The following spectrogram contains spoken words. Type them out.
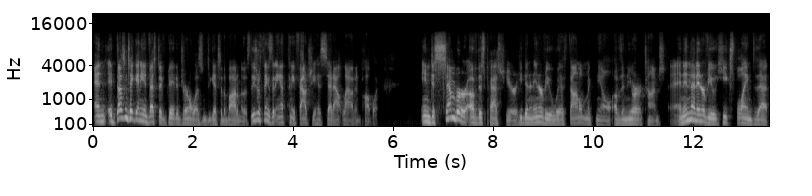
And it doesn't take any investigative journalism to get to the bottom of this. These are things that Anthony Fauci has said out loud in public. In December of this past year, he did an interview with Donald McNeil of the New York Times. And in that interview, he explained that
